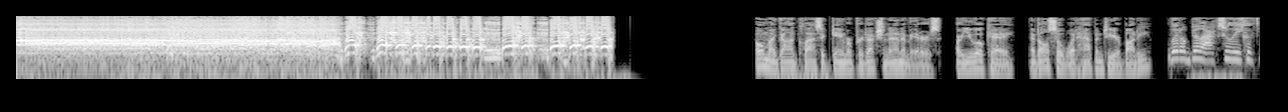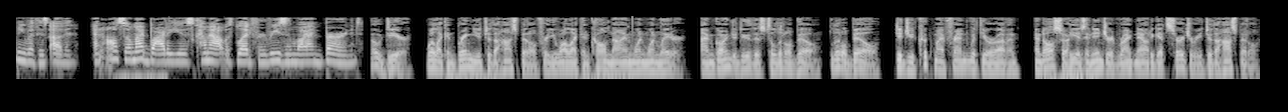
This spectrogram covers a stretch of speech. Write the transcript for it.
Oh my god classic gamer production animators, are you okay, and also what happened to your body? Little Bill actually cooked me with his oven, and also my body is come out with blood for reason why I'm burned. Oh dear, well I can bring you to the hospital for you while I can call 911 later, I'm going to do this to little Bill. Little Bill, did you cook my friend with your oven, and also he is in injured right now to get surgery to the hospital,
